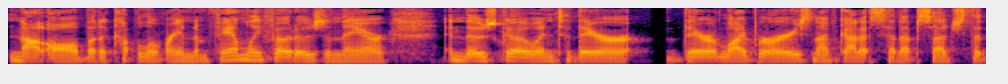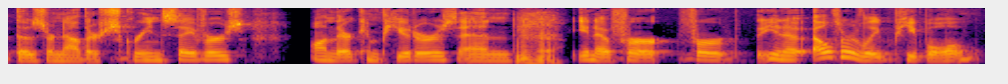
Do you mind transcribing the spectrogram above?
not all, but a couple of random family photos in there, and those go into their their libraries. And I've got it set up such that those are now their screensavers on their computers. And mm-hmm. you know, for for you know elderly people,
